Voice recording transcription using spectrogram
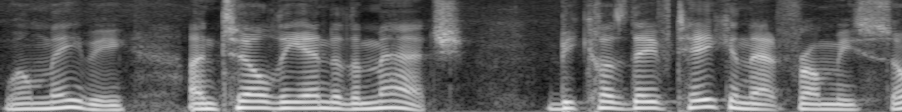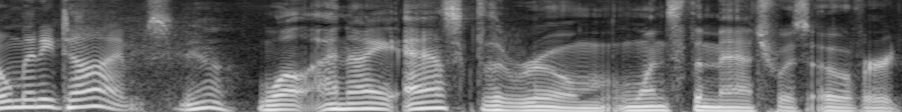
well, maybe until the end of the match, because they've taken that from me so many times. Yeah. Well, and I asked the room once the match was over,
